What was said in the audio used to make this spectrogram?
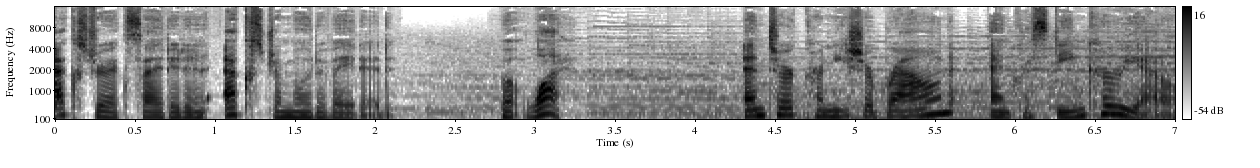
extra excited and extra motivated. But what? Enter Carnisha Brown and Christine Carrillo.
